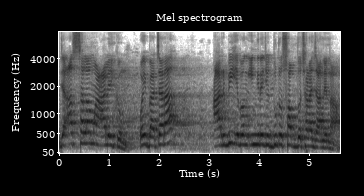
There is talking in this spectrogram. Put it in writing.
যে, আসসালাম আলাইকুম। ওই বেচারা আরবি এবং ইংরেজি দুটো শব্দ ছাড়া জানে না।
